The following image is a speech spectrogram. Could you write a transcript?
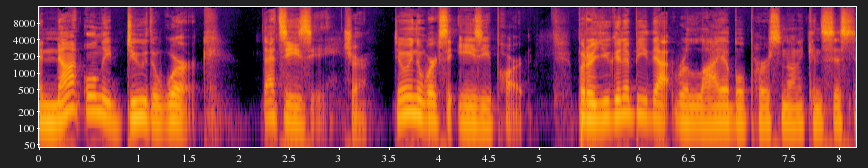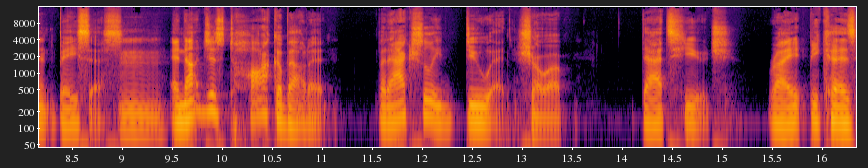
And not only do the work. That's easy. Sure. Doing the work's the easy part. But are you going to be that reliable person on a consistent basis mm. and not just talk about it, but actually do it? Show up. That's huge, right? Because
